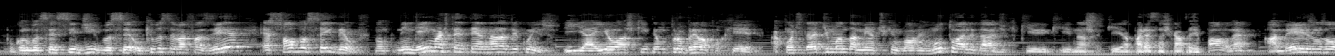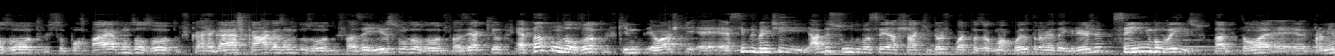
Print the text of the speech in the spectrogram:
Porque quando você se você o que você vai fazer é só você e Deus. Não, ninguém mais tem, tem nada a ver com isso. E aí eu acho que tem um problema, porque a quantidade de mandamentos que envolvem mutualidade que, que, que, que aparece nas cartas de Paulo, né? Ameis uns aos outros, suportai uns aos outros, carregai as cargas uns dos outros, fazer isso uns aos outros, fazer aquilo. É tanto uns aos outros que eu acho que é, é simplesmente absurdo você achar que Deus pode fazer alguma coisa através da igreja sem envolver isso, tá? Então, é, é, pra mim,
